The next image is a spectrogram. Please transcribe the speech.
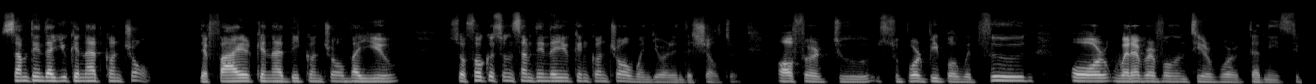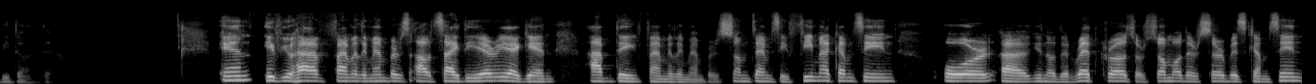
something that you cannot control. The fire cannot be controlled by you. So focus on something that you can control when you're in the shelter. Offer to support people with food or whatever volunteer work that needs to be done there. And if you have family members outside the area, again, update family members. Sometimes if FEMA comes in or uh, you know the Red Cross or some other service comes in,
